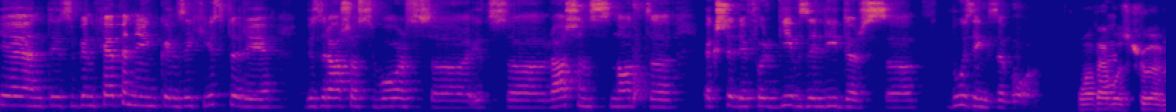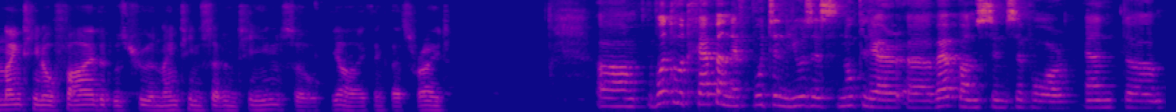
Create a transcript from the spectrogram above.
Yeah, and it's been happening in the history with Russia's wars. Uh, it's uh, Russians not uh, actually forgive the leaders uh, losing the war. Well, that was true in 1905. It was true in 1917. So, yeah, I think that's right. Um, what would happen if Putin uses nuclear uh, weapons in the war? And um,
